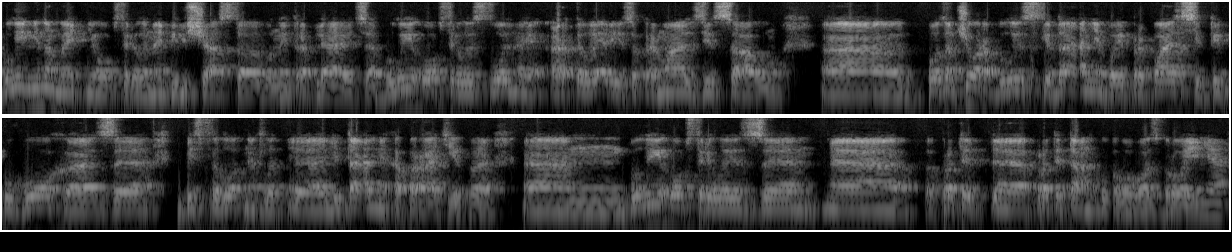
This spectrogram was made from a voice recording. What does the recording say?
були мінометні обстріли. Найбільш часто вони трапляються. Були обстріли ствольної артилерії, зокрема зі САУ. Позавчора були скидання боєприпасів типу ВОГ з безпілотних е, літальних апаратів. Були обстріли з е, проти, е, протитанкового озброєння.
